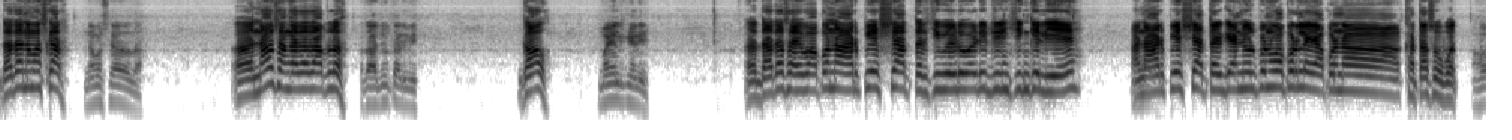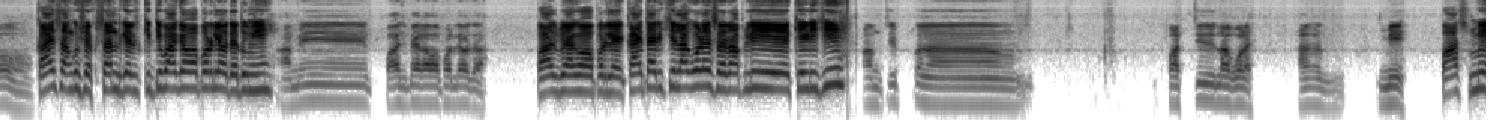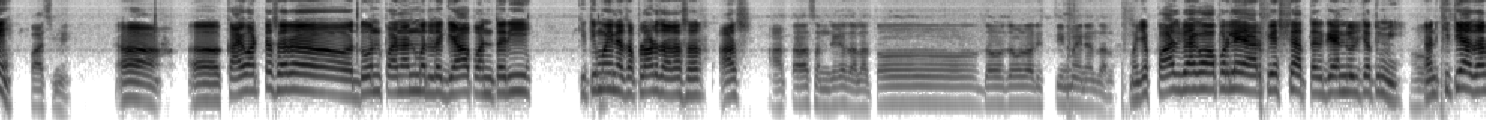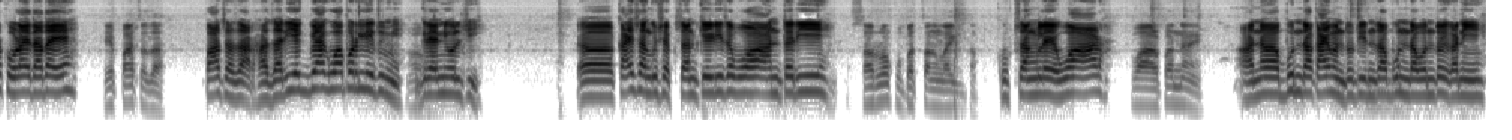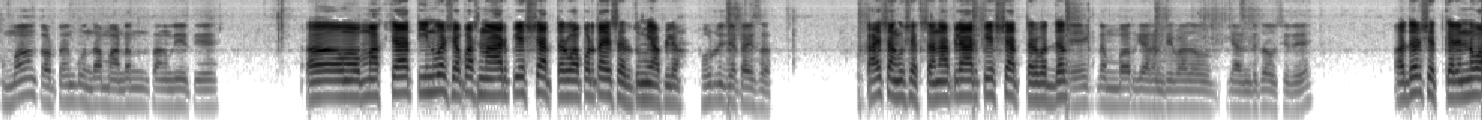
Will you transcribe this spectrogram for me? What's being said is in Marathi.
दादा नमस्कार. नमस्कार दादा. अ, नाव सांगा दादा आपलं. राजू तडवी. गाव? मैलखेडी. अ, दादासाहेब आपण आर पी एस शहात्तरची वेळोवेळी ड्रिंचिंग केली आहे. आणि आर पी एस शहात्तर गॅन्युअल पण वापरलं आहे आपण अ, खतासोबत. हो हो. काय सांगू शकसान की किती बागा वापरल्या होत्या तुम्ही? आम्ही पाच बॅगा वापरल्या होत्या. पाच बॅगा वापरल्या. काय तारीखची लागवड आहे सर आपली केळीची? आमची अं, पाचची लागवड आहे. मे. पाच मे? पाच मे. अ, काय वाटतं सर दोन पानांमधलं गॅप अंतरी किती महिन्याचा प्लॉट झाला सर आज? आता समजे का झाला तो जवळजवळ अडीच तीन महिन्यात झाला. म्हणजे पाच बॅगा वापरल्या आर पी एस शहात्तर गॅन्युअलच्या तुम्ही. हो. आणि किती हजार खोड आहे दादा हे? हे पाच हजार. पाच हजार. हजारी एक बॅग वापरली तुम्ही हो. ग्रॅन्युअलची अ, काय सांगू शकता? केळीचं वा अंतरी सर्व खूपच चांगला एकदम. खूप चांगलं आहे. वाढ? वाळ पण नाही. आणि बुंदा काय म्हणतो तिचा बुंदा बनतोय का नाही? मग करतोय पुन्हा मांडण चांगली येते. अ, मागच्या तीन वर्षापासून आर पी एस शहात्तर वापरताय सर तुम्ही आपलं. फुल रिजेक्ट आहे सर. काय सांगू शकता ना आपल्या आर पी एस शहात्तरबद्दल एक नंबर गॅरंटी गॅरंटीचं औषध आहे. अदर शेतकऱ्यांना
